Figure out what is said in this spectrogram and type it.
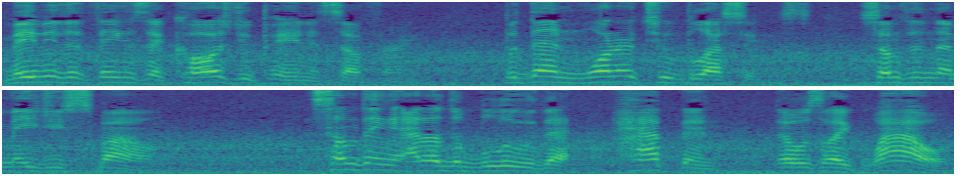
maybe the things that caused you pain and suffering, but then one or two blessings, something that made you smile, something out of the blue that happened that was like, wow,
